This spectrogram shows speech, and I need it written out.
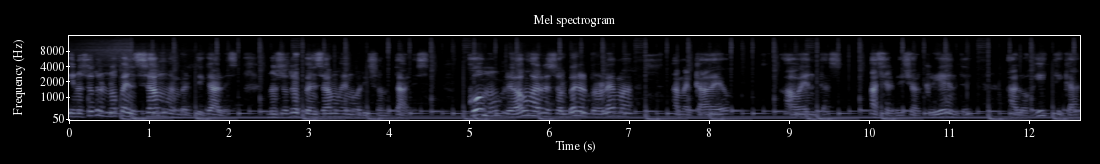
Y nosotros no pensamos en verticales, nosotros pensamos en horizontales. ¿Cómo le vamos a resolver el problema a mercadeo, a ventas, a servicio al cliente, a logística,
